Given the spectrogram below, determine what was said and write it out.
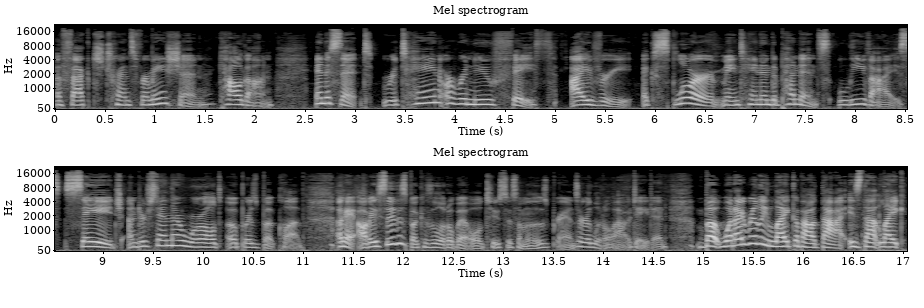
effect transformation. Calgon Innocent, retain or renew faith. Ivory, explore, maintain independence. Levi's, sage, understand their world. Oprah's book club. Okay, obviously this book is a little bit old too, so some of those brands are a little outdated. But what I really like about that is that like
